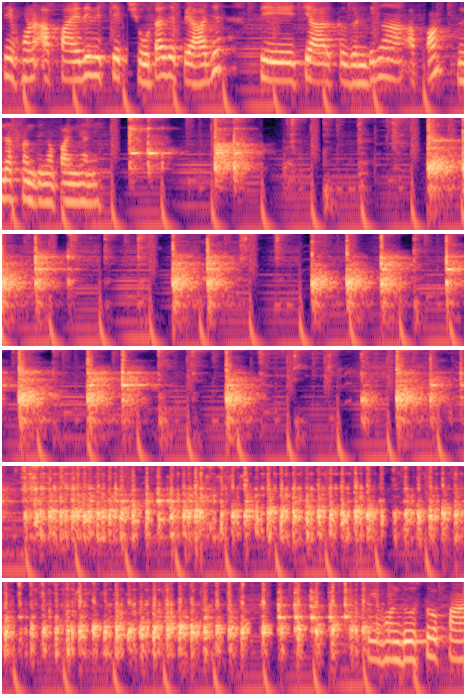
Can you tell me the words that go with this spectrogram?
ਤੇ ਹੁਣ ਆਪਾਂ ਇਹਦੇ ਵਿੱਚ ਇੱਕ ਛੋਟਾ ਜਿਹਾ ਪਿਆਜ਼ ਤੇ ਚਾਰ ਕ ਗੰਢੀਆਂ ਆਪਾਂ ਲਸਣ ਦੀਆਂ ਪਾਈਆਂ ਨੇ। ਤੇ ਹੁਣ ਦੋਸਤੋ ਆਪਾਂ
